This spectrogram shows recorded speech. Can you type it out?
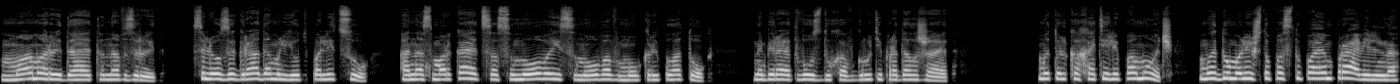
Мама рыдает на взрыд. Слезы градом льют по лицу. Она сморкается снова и снова в мокрый платок, набирает воздуха в грудь и продолжает. «Мы только хотели помочь. Мы думали, что поступаем правильно».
